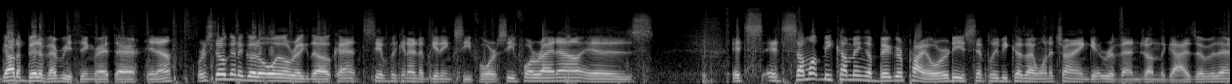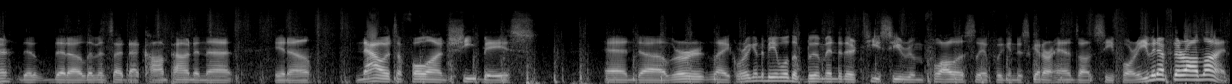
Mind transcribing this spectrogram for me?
got a bit of everything right there, you know? We're still to go to oil rig, though, okay? To see if we can end up getting C4. C4 right now is it's it's somewhat becoming a bigger priority simply because I want to try and get revenge on the guys over there that that uh, live inside that compound and that you know now it's a full-on sheet base and uh, we're like we're gonna be able to boom into their TC room flawlessly if we can just get our hands on C4 even if they're online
